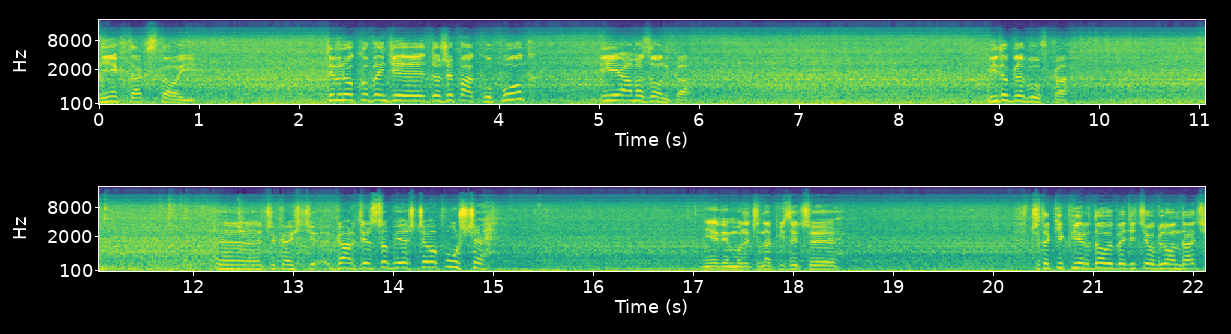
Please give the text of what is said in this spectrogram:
Niech tak stoi. W tym roku będzie do rzepaku pług i amazonka. I do glebówka. Eee, czekajcie, gardziel sobie jeszcze opuszczę. Nie wiem, możecie napisać, czy czy takie pierdoły będziecie oglądać.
